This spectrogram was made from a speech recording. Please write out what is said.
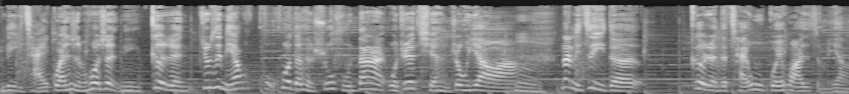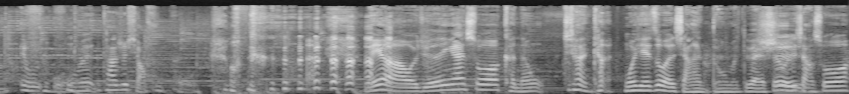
理财观什么，或是你个人，就是你要获得很舒服。当然，我觉得钱很重要啊。嗯，那你自己的个人的财务规划是怎么样？哎，我 我们他是小富婆。没有啊，我觉得应该说，可能就像你看摩羯座的想很多嘛，对不对？所以我就想说，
